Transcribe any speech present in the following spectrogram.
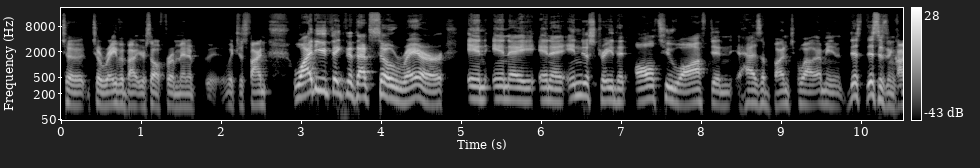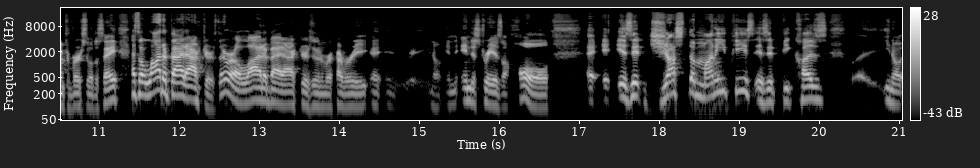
to to rave about yourself for a minute which is fine. Why do you think that that's so rare in in a in an industry that all too often has a bunch well i mean this this isn't controversial to say has a lot of bad actors. There are a lot of bad actors in recovery eh, eh, you know in industry as a whole. Is it just the money piece? Is it because uh, you know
